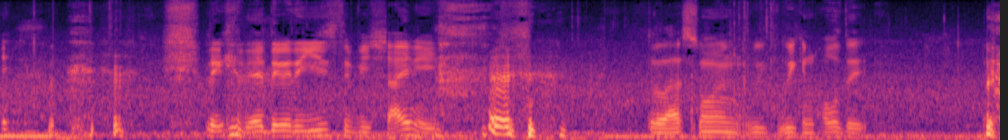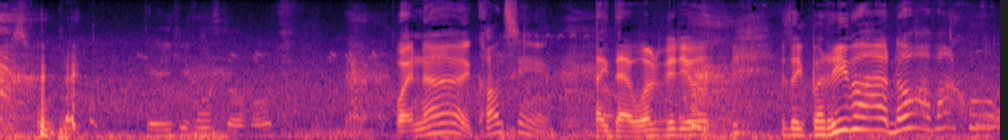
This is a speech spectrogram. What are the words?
shit! Look at that dude. It used to be shiny. the last one, we we can hold it. Just hold it. Okay, you keep on still hold. Why not? Content. Like that one video. It's like, para arriba, no, abajo.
